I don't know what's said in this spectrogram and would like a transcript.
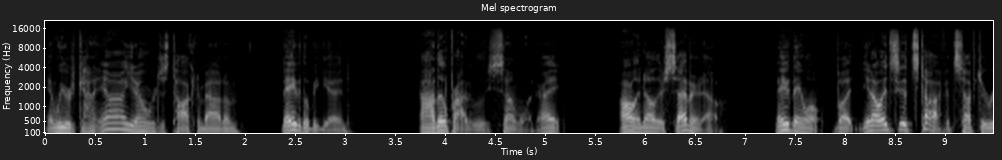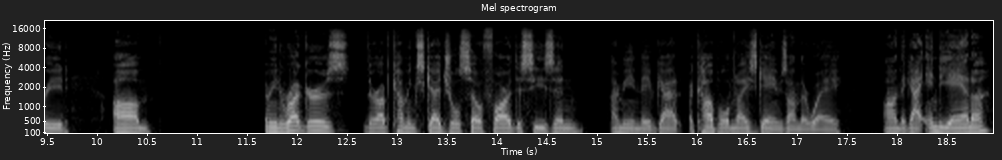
and we were kind of, oh, you know, we're just talking about them. Maybe they'll be good. Ah, they'll probably lose someone, right? Oh, no, they're 7 0. Maybe they won't. But, you know, it's it's tough. It's tough to read. Um, I mean, Rutgers, their upcoming schedule so far this season, I mean, they've got a couple of nice games on their way. Um, they got Indiana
